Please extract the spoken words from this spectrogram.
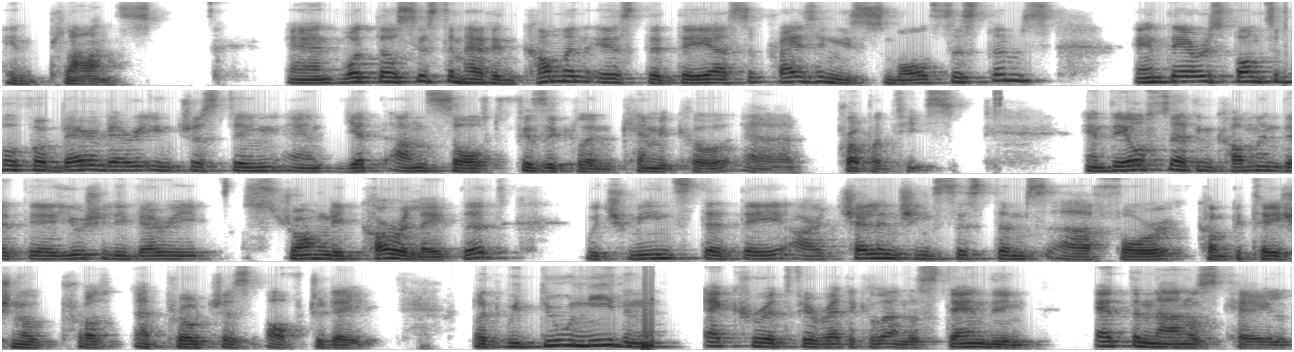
in plants. And what those systems have in common is that they are surprisingly small systems and they're responsible for very, very interesting and yet unsolved physical and chemical uh, properties. And they also have in common that they're usually very strongly correlated, which means that they are challenging systems uh, for computational approaches of today. But we do need an accurate theoretical understanding at the nanoscale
